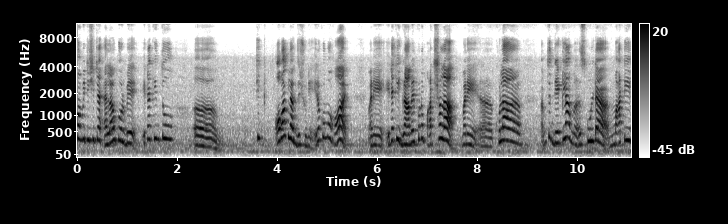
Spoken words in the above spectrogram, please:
কমিটি সেটা অ্যালাউ করবে, এটা কিন্তু ঠিক অবাক লাগছে শুনে। এরকমও হয়। মানে এটা কি গ্রামের কোনো পাঠশালা? মানে খোলা আমি তো দেখলাম স্কুলটা মাটির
